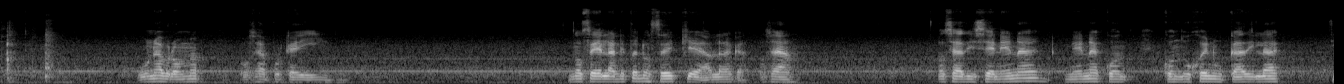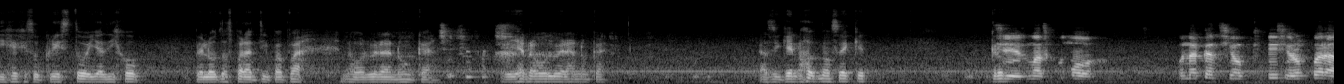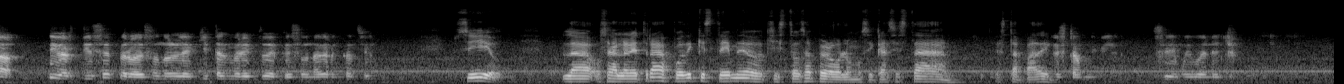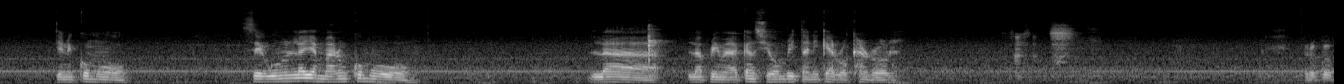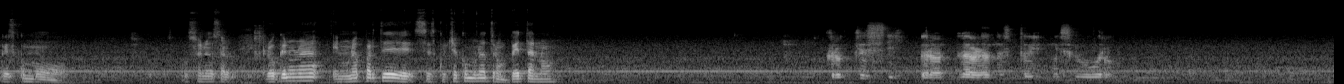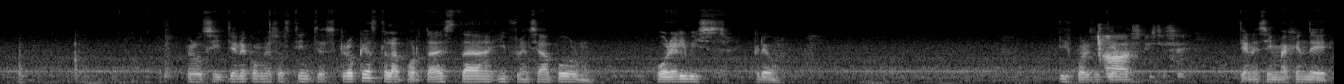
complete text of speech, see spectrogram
una broma. O sea, porque ahí... No sé, la neta no sé qué habla acá. O sea... O sea, dice, nena, nena con, condujo en un Cadillac. Dije Jesucristo, ella dijo, pelotas para ti, papá. No volverá nunca. Ella no volverá nunca. Así que no, no sé qué... Creo Sí, es más como una canción que hicieron para divertirse, pero eso no le quita el mérito de que sea una gran canción. Sí, la, o sea, la letra puede que esté medio chistosa, pero lo musical sí está, está padre. Está muy bien, sí, muy buen hecho. Tiene como, según la llamaron como la, la primera canción británica de rock and roll. Pero creo que es como, o sea, no, o sea, creo que en una, en una parte se escucha como una trompeta, ¿no? Creo que sí, pero la verdad no estoy muy seguro. Pero sí tiene como esos tintes. Creo que hasta la portada está influenciada por, por Elvis, creo. Y por eso tiene, Ah, sí, sí, sí. tiene esa imagen de,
